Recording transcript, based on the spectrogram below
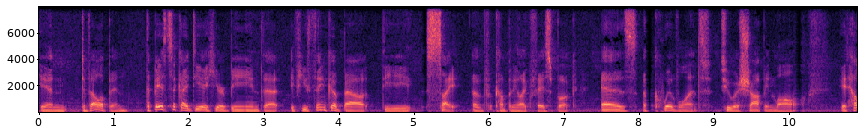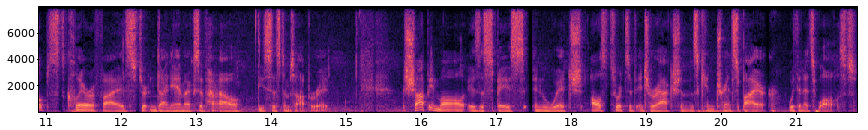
in developing the basic idea here being that if you think about the site of a company like Facebook as equivalent to a shopping mall, it helps clarify certain dynamics of how these systems operate. A shopping mall is a space in which all sorts of interactions can transpire within its walls.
